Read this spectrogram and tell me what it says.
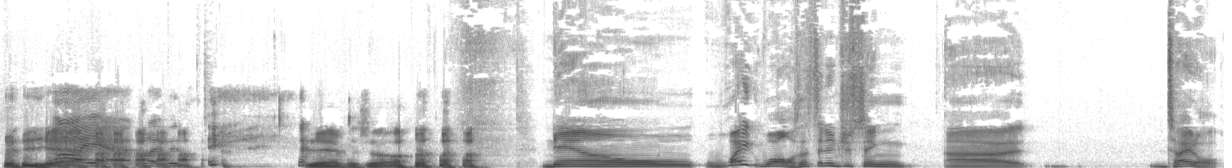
yeah, Oh yeah, like yeah, for sure. Now, White Walls. That's an interesting uh, title.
